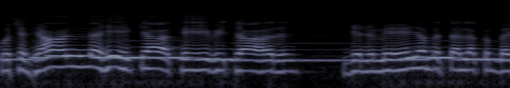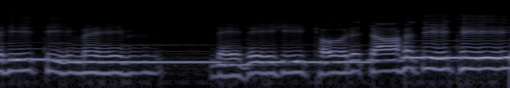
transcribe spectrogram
कुछ ध्यान नहीं, क्या थे विचार? जिनमें अब तलक बही थी मैं। बेदे ही ठोर चाहते थे,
